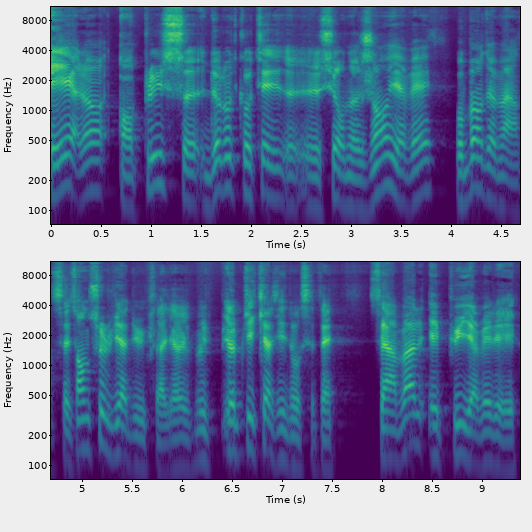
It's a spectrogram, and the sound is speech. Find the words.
Et alors, en plus, de l'autre côté, sur nos gens, il y avait au bord de Marne, c'est en dessous le viaduc, là, il y avait le petit casino, c'était. C'est un bal, et puis il y avait les,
